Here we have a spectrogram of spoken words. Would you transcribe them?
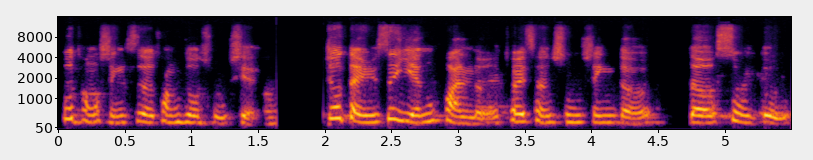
不同形式的创作出现，就等于是延缓了推陈出新的的速度。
